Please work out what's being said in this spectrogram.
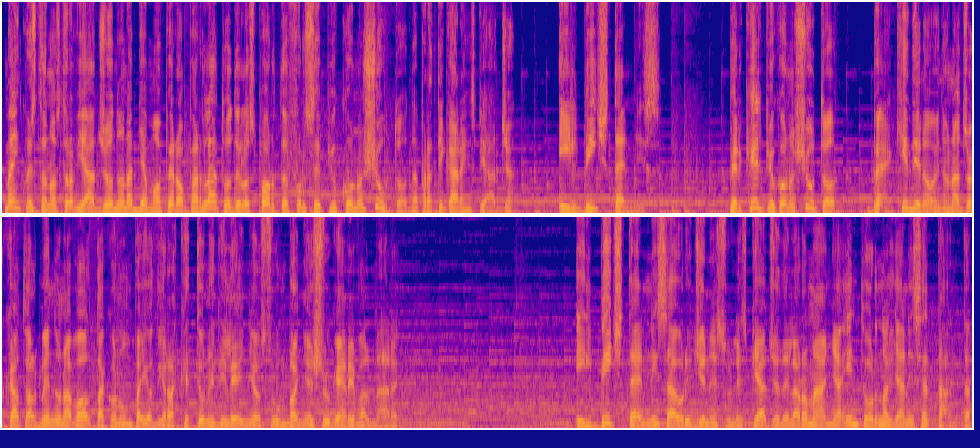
Ma in questo nostro viaggio non abbiamo però parlato dello sport forse più conosciuto da praticare in spiaggia, il beach tennis. Perché il più conosciuto? Beh, chi di noi non ha giocato almeno una volta con un paio di racchettoni di legno su un bagnasciuga in riva al mare? Il beach tennis ha origine sulle spiagge della Romagna intorno agli anni 70.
